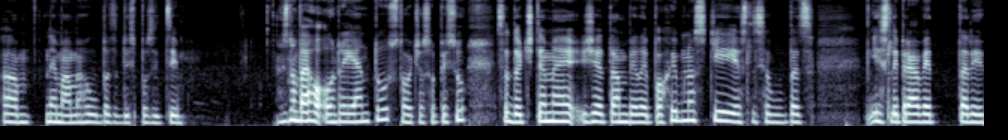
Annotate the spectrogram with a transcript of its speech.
a nemáme ho vůbec k dispozici. Z Nového Orientu, z toho časopisu, se dočteme, že tam byly pochybnosti, jestli se vůbec, jestli právě tady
